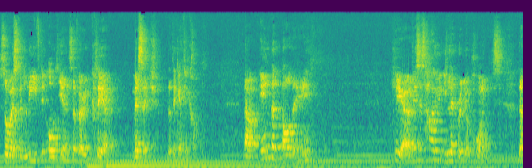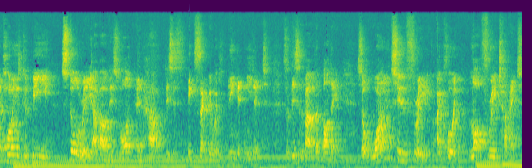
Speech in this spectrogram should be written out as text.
so as to leave the audience a very clear message that they can take home. Now, in the body, here, this is how you elaborate your points. The points could be story about this what and how. This is exactly what needed. needed. So this is about the body. So one, two, three, I call it lot three times.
